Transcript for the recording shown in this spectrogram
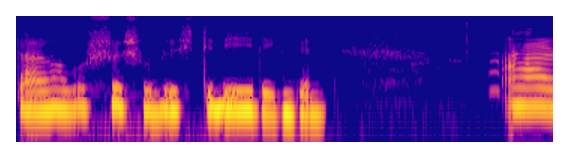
তারা অবশ্যই সুদৃষ্টি দিয়েই দেখবেন। আর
